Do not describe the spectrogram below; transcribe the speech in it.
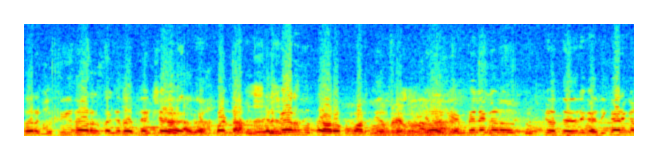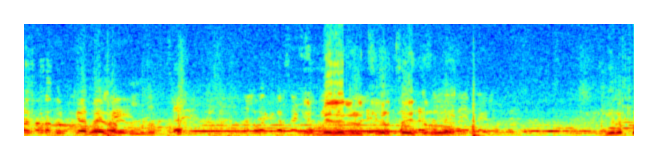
ಸರ್ ಗುತ್ತಿಗೆದಾರರ ಸಂಘದ ಅಧ್ಯಕ್ಷ ಕೆಂಪಣ್ಣ ಸರ್ಕಾರದ ವಿರುದ್ಧ ಆರೋಪ ಮಾಡ್ತೀವಿ ಮುಖ್ಯವಾಗಿ ಎಂ ಎಲ್ ಎಗಳು ದುಡ್ಡು ಕೇಳ್ತಾ ಇದ್ರೆ ಅಧಿಕಾರಿಗಳು ಕೂಡ ದುಡ್ಡು ಕೇಳ್ತಾ ಇದ್ದಾರೆ. ಎಂ ಎಲ್ ಎಗಳು ಕೇಳ್ತಾ ಇದ್ರು. ಏನಪ್ಪ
